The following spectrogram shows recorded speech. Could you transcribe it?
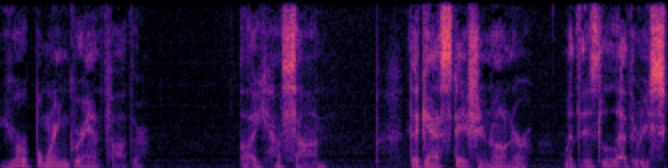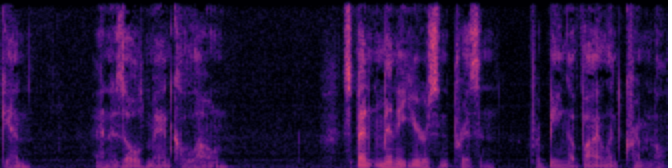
your boring grandfather, Ali Hassan, the gas station owner with his leathery skin and his old man cologne, spent many years in prison for being a violent criminal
